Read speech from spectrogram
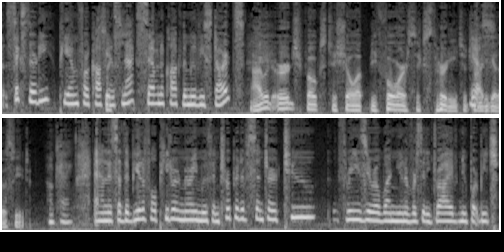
6.30 p.m. for coffee and snacks, 7 o'clock the movie starts. I would urge folks to show up before 6:30 to try Yes. to get a seat. Okay. And it's at the beautiful Peter and Mary Muth Interpretive Center, 2301 University Drive, Newport Beach,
